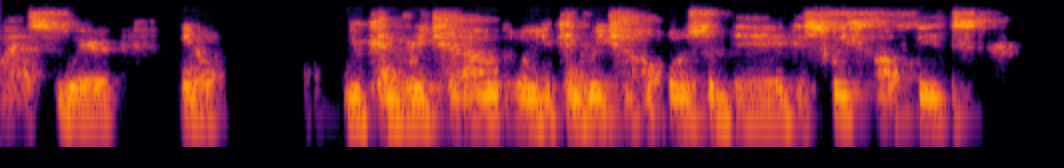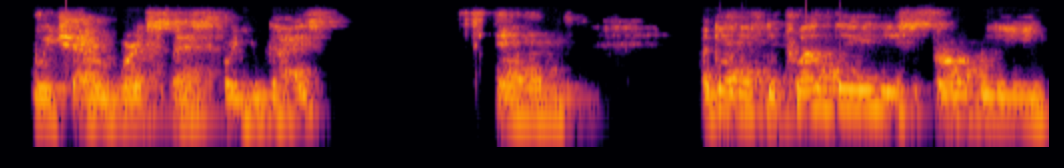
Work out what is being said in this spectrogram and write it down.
US where, you know, you can reach out or you can reach out also the, the Swiss office. whichever works best for you guys. And again, if the 12 day is probably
